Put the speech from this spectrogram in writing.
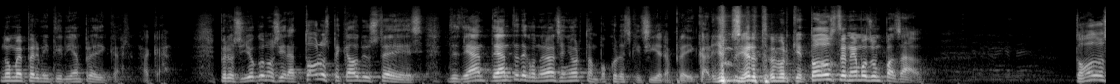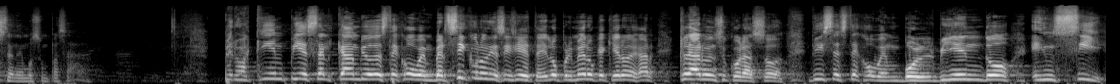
no me permitirían predicar acá. Pero si yo conociera todos los pecados de ustedes desde antes, de conocer al Señor, tampoco les quisiera predicar yo, ¿cierto? Porque todos tenemos un pasado. Todos tenemos un pasado. Pero aquí empieza el cambio de este joven. Versículo 17, es lo primero que quiero dejar claro en su corazón. Dice este joven, volviendo en sí.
